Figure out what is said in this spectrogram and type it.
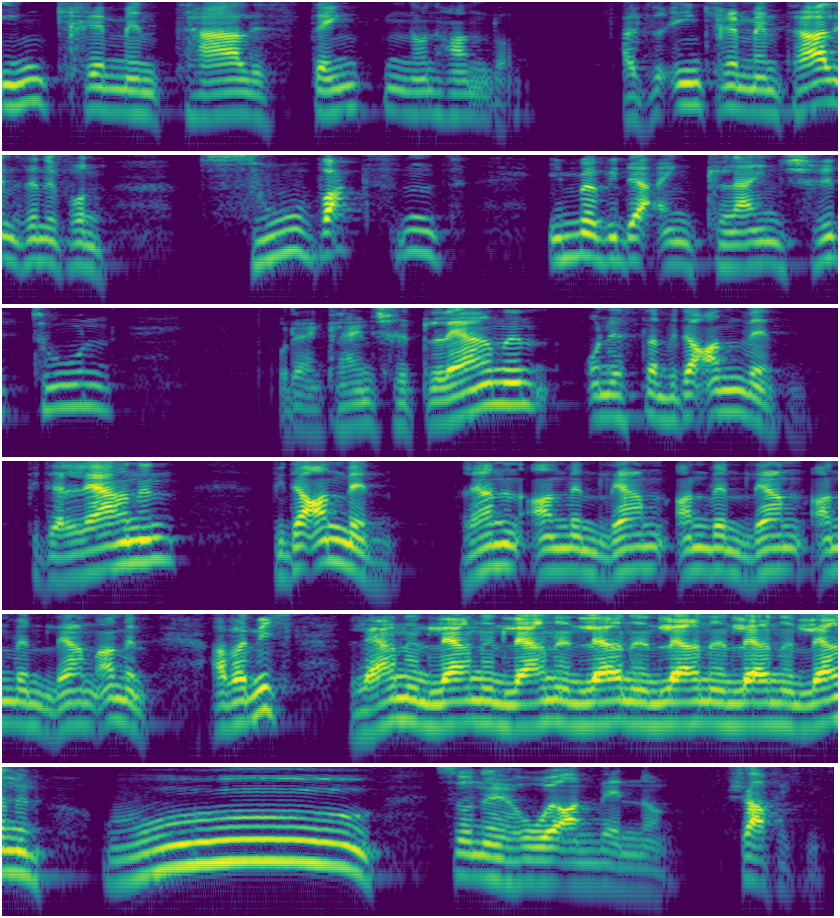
inkrementales Denken und Handeln. Also inkremental im Sinne von zuwachsend, immer wieder einen kleinen Schritt tun oder einen kleinen Schritt lernen und es dann wieder anwenden. Wieder lernen, wieder anwenden. Lernen, anwenden, lernen, anwenden, lernen, anwenden, lernen, anwenden. Aber nicht lernen, lernen, lernen, lernen, lernen, lernen, lernen. Uh, so eine hohe Anwendung. Schaffe ich nicht.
